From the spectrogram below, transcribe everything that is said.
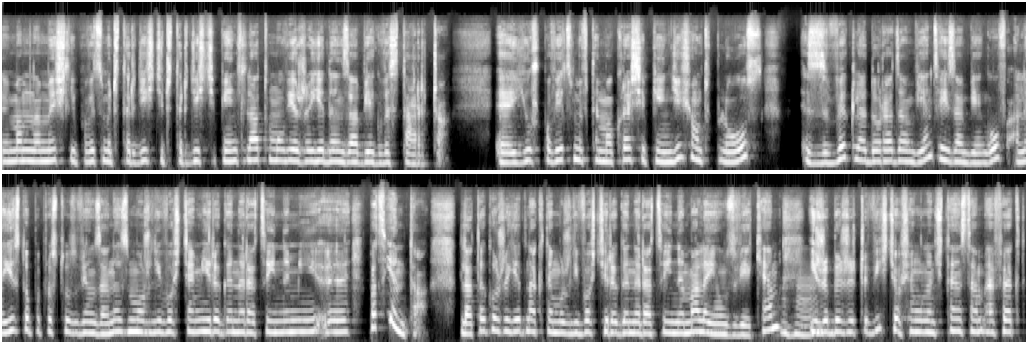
y, mam na myśli powiedzmy 40-45 lat, mówię, że jeden zabieg wystarcza. Y, już powiedzmy w tym okresie 50 plus Zwykle doradzam więcej zabiegów, ale jest to po prostu związane z możliwościami regeneracyjnymi y, pacjenta. Dlatego, że jednak te możliwości regeneracyjne maleją z wiekiem mhm. i żeby rzeczywiście osiągnąć ten sam efekt,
